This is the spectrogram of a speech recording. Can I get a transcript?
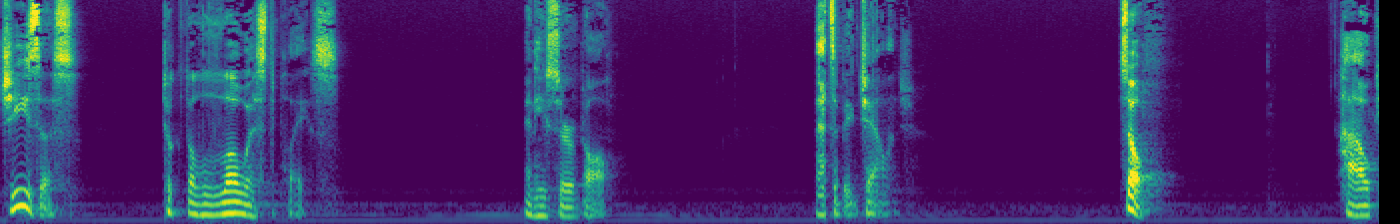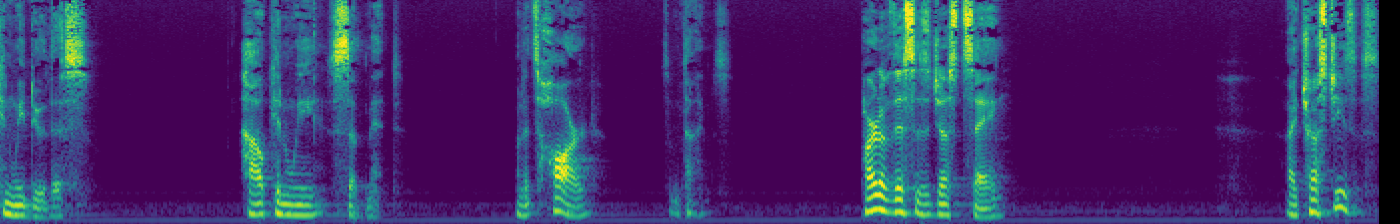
Jesus took the lowest place and he served all. That's a big challenge. So, how can we do this? How can we submit? When it's hard, sometimes. Part of this is just saying, I trust Jesus.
